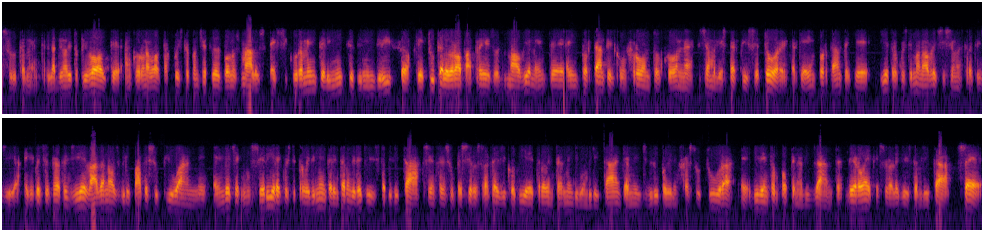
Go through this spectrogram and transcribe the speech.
assolutamente. L'abbiamo detto più volte, ancora una volta, questo concetto del bonus malus è sicuramente l'inizio di un indirizzo che tutta l'Europa ha preso, ma ovviamente è importante il confronto con diciamo, gli esperti del settore, perché è importante che dietro queste manovre ci sia una strategia e che queste strategie vadano sviluppate su più anni e invece inserire questi provvedimenti all'interno di leggi di stabilità senza nessun pensiero strategico dietro in termini di mobilità, in termini di sviluppo dell'infrastruttura eh, diventa un po' penalizzante. Vero è che sulla legge di stabilità c'è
